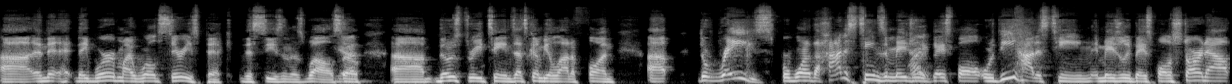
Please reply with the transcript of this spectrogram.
uh, and they, they, were my World Series pick this season as well. Yeah. So um, those three teams, that's going to be a lot of fun. The Rays were one of the hottest teams in Major. League Baseball, or the hottest team in Major League Baseball to start out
